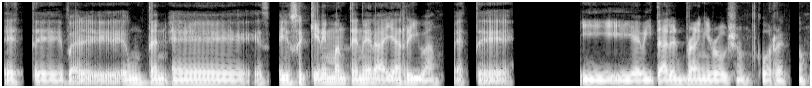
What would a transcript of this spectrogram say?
Este, pues, es un eh, ellos se quieren mantener ahí arriba este, y, evitar el brand erosion, correcto.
